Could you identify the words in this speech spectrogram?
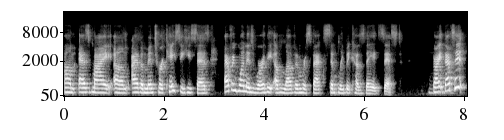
um, as my, um, I have a mentor, Casey, he says, everyone is worthy of love and respect simply because they exist right? That's it,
